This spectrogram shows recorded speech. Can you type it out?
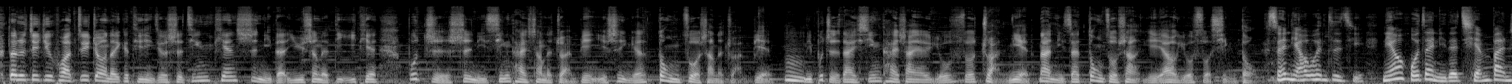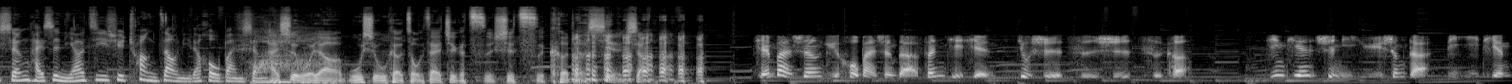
但是这句话最重要的一个提醒就是，今天是你的余生的第一天，不只是你心态上的转变，也是你的动作上的转变。嗯，你不止在心态上要有所转念，那你在动作上也要有所行动。所以你要问自己，你要活在你的前半生，还是你要继续创造你的后半生？还是我要无时无刻走在这个此时？此刻的线上，前半生与后半生的分界线就是此时此刻。今天是你余生的第一天。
